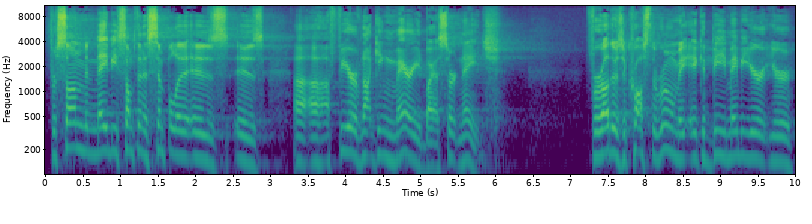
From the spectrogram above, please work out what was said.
For some, it may be something as simple as, as uh, a fear of not getting married by a certain age. For others across the room, it, it could be maybe you're, you're,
